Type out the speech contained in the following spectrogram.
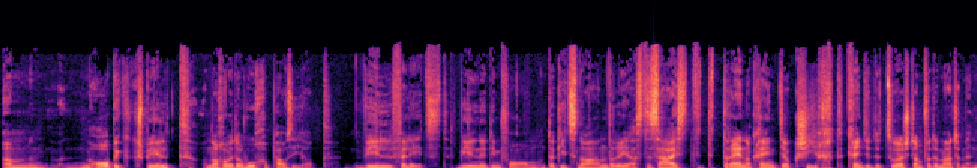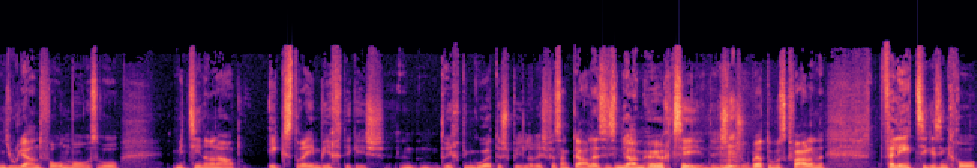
am, Abend gespielt und nachher wieder eine Woche pausiert. Will verletzt, will nicht in Form. Und da gibt es noch andere. Also das heißt, der Trainer kennt ja die Geschichte, kennt ja den Zustand von der Mannschaft. Julian von Moos, der mit seiner Art extrem wichtig ist. Ein, ein richtig guter Spieler ist für St. Gallen. Sie sind ja im Höch gewesen. Dann ist mhm. Schubert ausgefallen, Verletzungen sind gekommen.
